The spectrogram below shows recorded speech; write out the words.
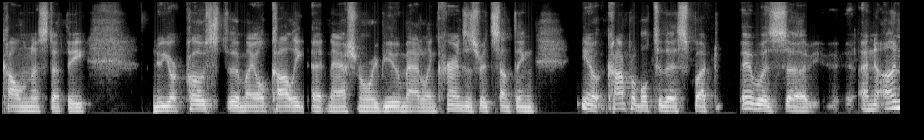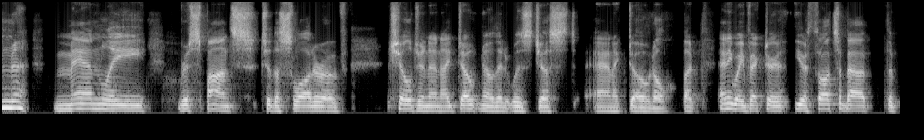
columnist at the New York Post, uh, my old colleague at National Review, Madeleine Kearns, has written something, you know, comparable to this, but it was uh, an unmanly response to the slaughter of children. And I don't know that it was just anecdotal. But anyway, Victor, your thoughts about the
